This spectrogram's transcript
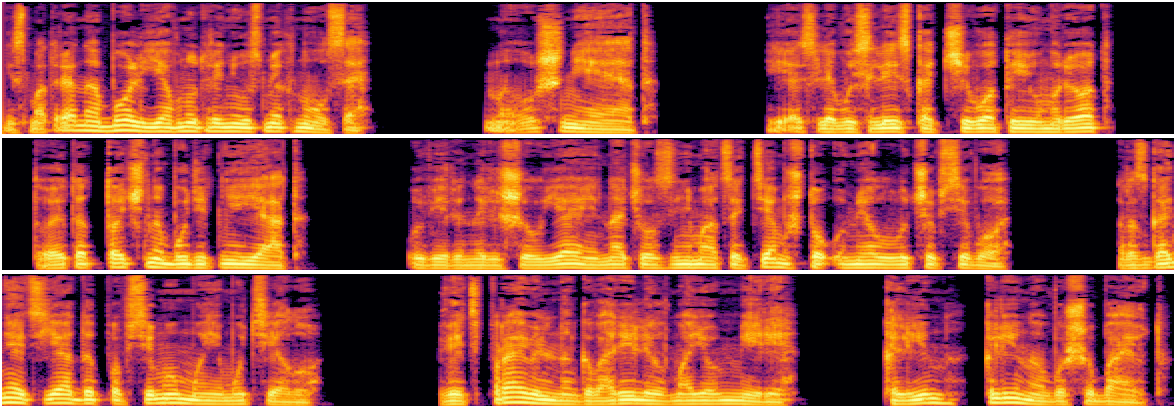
Несмотря на боль, я внутренне усмехнулся. Ну уж нет. Если Василиск от чего-то и умрет, то это точно будет не яд, уверенно решил я и начал заниматься тем, что умел лучше всего — разгонять яды по всему моему телу. Ведь правильно говорили в моем мире — клин клином вышибают.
